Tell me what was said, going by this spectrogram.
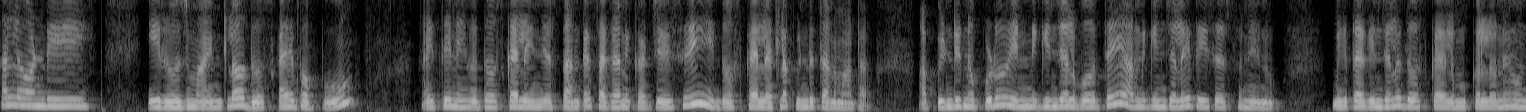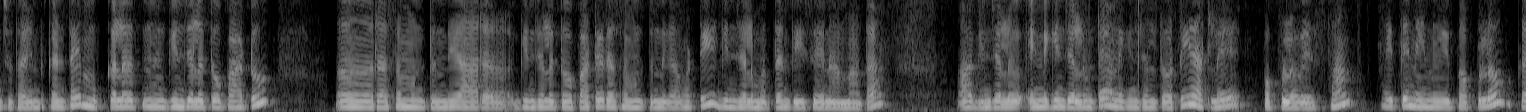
Hello అండి. ఈరోజు మా ఇంట్లో దోసకాయ పప్పు. అయితే నేను దోసకాయలు ఏం చేస్తా అంటే సగానికి కట్ చేసి దోసకాయలు ఎట్లా పిండుతానమాట అనమాట ఆ పిండినప్పుడు ఎన్ని గింజలు పోతే అన్ని గింజలే తీసేస్తాను నేను. మిగతా గింజలు దోసకాయలు ముక్కల్లోనే ఉంచుతాను ఎందుకంటే ముక్కల గింజలతో పాటు రసం ఉంటుంది. ఆ గింజలతో పాటే రసం ఉంటుంది కాబట్టి గింజలు మొత్తం తీసేయను అనమాట ఆ గింజలు ఎన్ని గింజలు ఉంటే అన్ని గింజలతోటి అట్లే పప్పులో వేస్తాను అయితే నేను ఈ పప్పులో ఒక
